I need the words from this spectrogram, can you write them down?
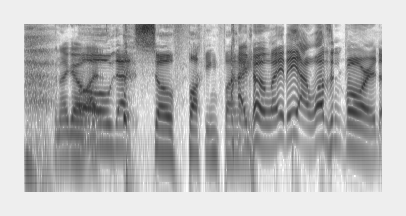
and I go, I- Oh, that's so fucking funny. I go, lady, I wasn't bored.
